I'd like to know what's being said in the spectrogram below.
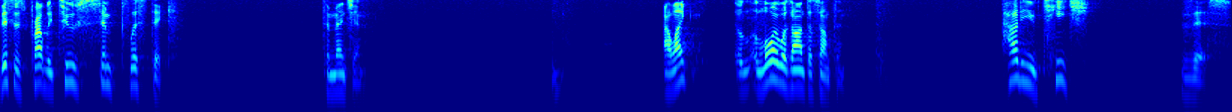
this is probably too simplistic to mention. I like, Loy was onto something. How do you teach this?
